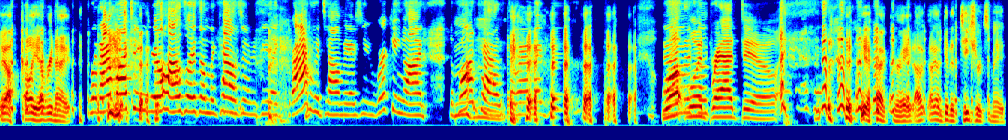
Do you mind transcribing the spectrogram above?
yeah, I'll call you every night. when I'm watching Real Housewives on the couch, I'm gonna be like, Brad would tell me I should be working on the podcast. Mm-hmm. what would Brad do? yeah, great. I'll, I'll, get a t-shirts made.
